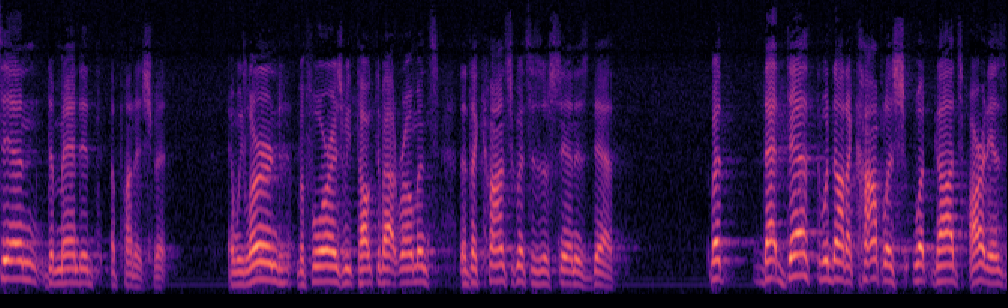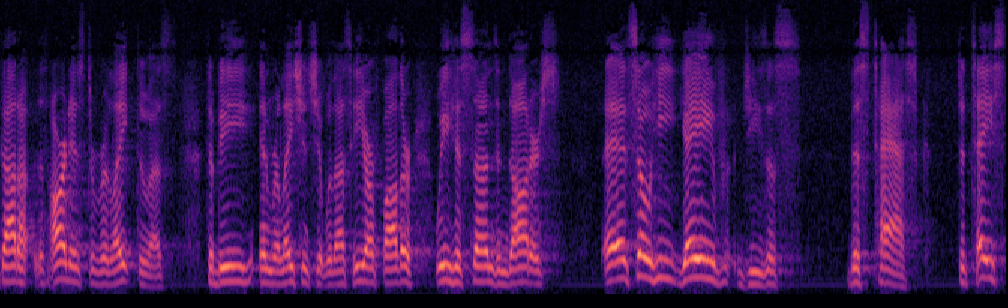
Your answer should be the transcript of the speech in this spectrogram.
sin demanded a punishment. And we learned before, as we talked about Romans, that the consequences of sin is death. But that death would not accomplish what God's heart is. God's heart is to relate to us, to be in relationship with us. He, our Father, we, His sons and daughters. And so He gave Jesus this task to taste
